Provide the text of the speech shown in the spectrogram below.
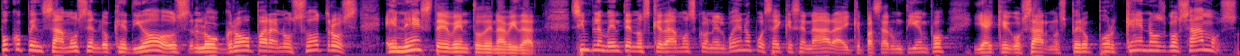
Poco pensamos en lo que Dios logró para nosotros en este evento de Navidad. Simplemente nos quedamos con el, bueno, pues hay que cenar, hay que pasar un tiempo y hay que gozarnos. Pero ¿por qué nos gozamos?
